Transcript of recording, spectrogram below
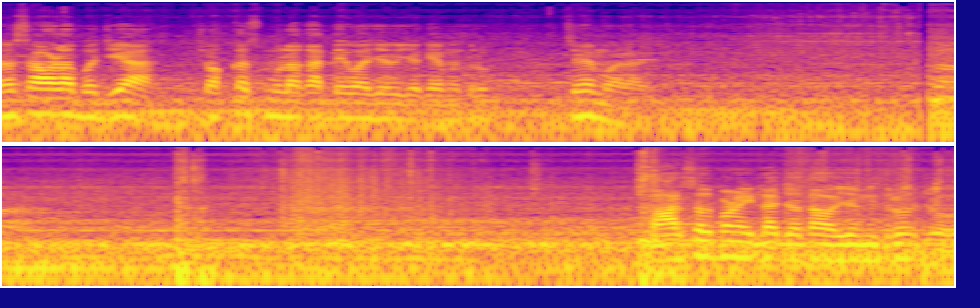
રસાવાળા ભજીયા, ચોક્કસ મુલાકાત લેવા જેવી જગ્યા મિત્રો. જય મહારાજ. પાર્સલ પણ એટલા જતા હોય છે મિત્રો જો.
